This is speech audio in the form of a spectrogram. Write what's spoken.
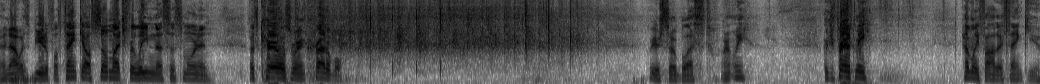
Man, that was beautiful. Thank y'all so much for leading us this morning. Those carols were incredible. We are so blessed, aren't we? Would you pray with me? Heavenly Father, thank you.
